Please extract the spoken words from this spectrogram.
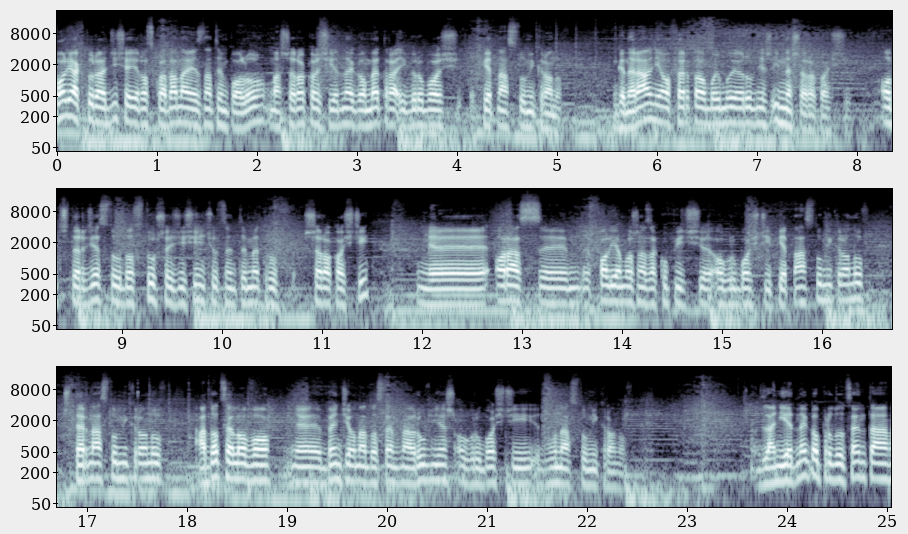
Folia, która dzisiaj rozkładana jest na tym polu, ma szerokość 1 metra i grubość 15 mikronów. Generalnie oferta obejmuje również inne szerokości. Od 40 do 160 cm szerokości e, oraz e, folię można zakupić o grubości 15 mikronów, 14 mikronów, a docelowo e, będzie ona dostępna również o grubości 12 mikronów. Dla niejednego producenta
